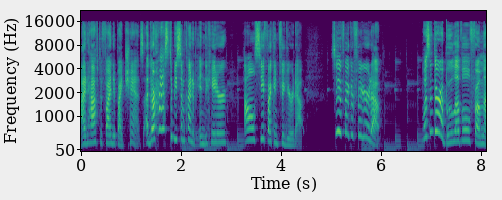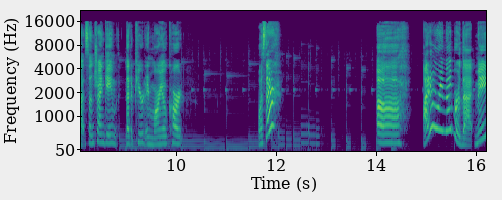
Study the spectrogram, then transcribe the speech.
I'd have to find it by chance. There has to be some kind of indicator. I'll see if I can figure it out. See if I can figure it out. Wasn't there a Boo level from that Sunshine game that appeared in Mario Kart? Was there? Uh, I don't remember that. Maybe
